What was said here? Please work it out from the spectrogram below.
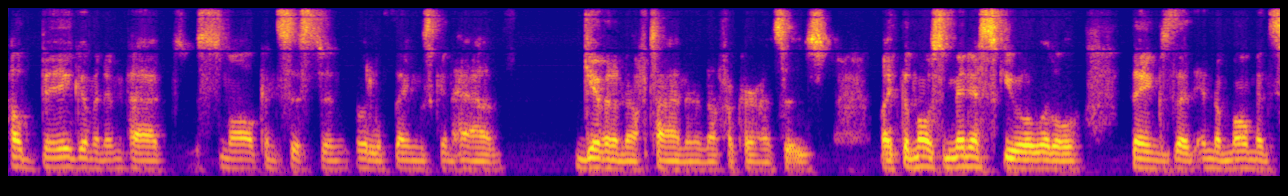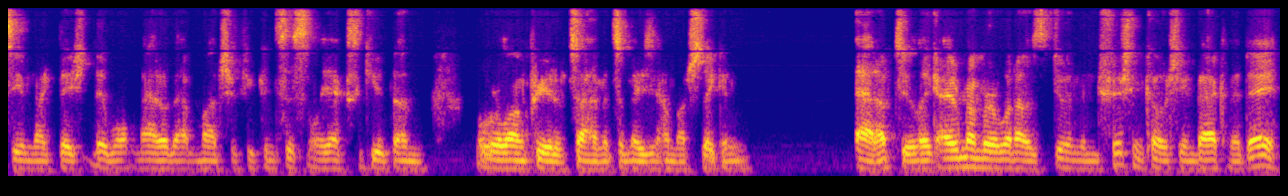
how big of an impact small, consistent little things can have given enough time and enough occurrences. Like the most minuscule little things that in the moment seem like they, they won't matter that much. If you consistently execute them over a long period of time, it's amazing how much they can add up to. Like I remember when I was doing the nutrition coaching back in the day,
